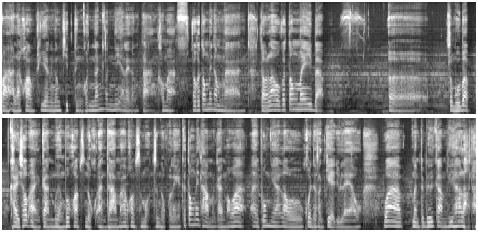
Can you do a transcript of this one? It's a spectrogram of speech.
มาแล้วความเครียดมันต้องคิดถึงคนนั้นคนนี้อะไรต่างๆ เข้ามา เราก็ต้องไม่ทำงาน แต่เราก็ต้องไม่แบบเออ สมมุติแบบใครชอบอ่านการเมืองเพื่อความสนุกอ่านดราม่าเพื่อความสมดสนุกอะไรเงี้ยก็ต้องไม่ทำเหมือนกัน เพราะว่าไอ้พวกเนี้ยเราควรจะสังเกตอยู่แล้ว ว่ามันเป็นพฤติกรรมที่ถ้าเราท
